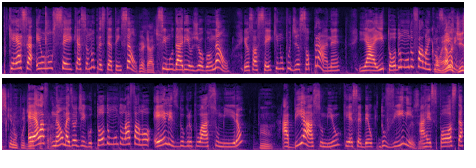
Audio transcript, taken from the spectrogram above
Porque essa eu não sei, que essa eu não prestei atenção. Verdade. Se mudaria o jogo ou não. Eu só sei que não podia soprar, né? E aí todo mundo falou, Bom, inclusive. ela disse que não podia ela, soprar. não, mas eu digo, todo mundo lá falou, eles do grupo A assumiram. Hum. A Bia assumiu que recebeu do Vini é. a resposta.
